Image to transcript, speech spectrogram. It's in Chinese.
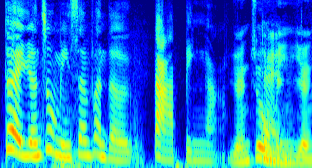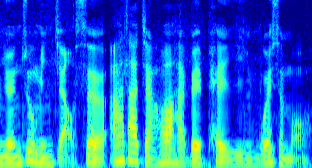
对，原住民身份的大兵啊，原住民演原住民角色啊，他讲话还被配音，为什么？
